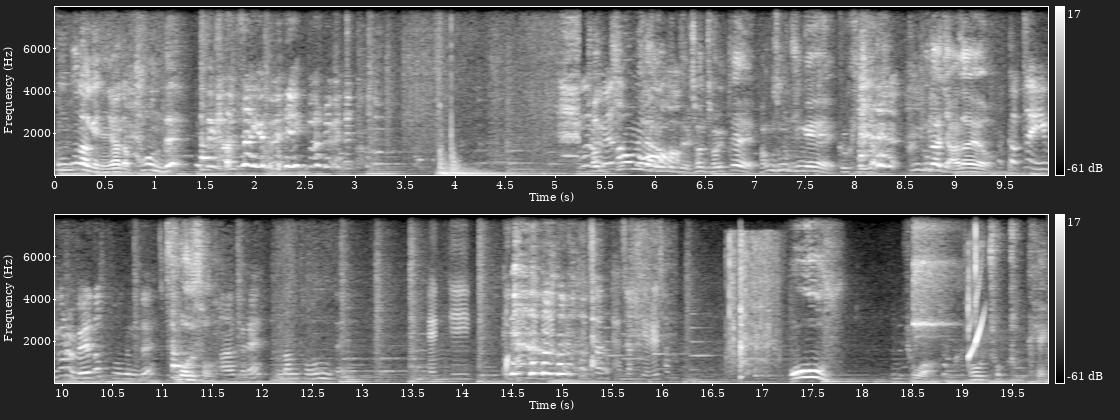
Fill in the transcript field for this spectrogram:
흥분하겠냐? 나 프로인데? 근데 갑자기 왜 입을 왜 덮어? 전왜 프로입니다 덮어? 여러분들. 전 절대 방송 중에 그렇게 되지 않- 흥분하지 않아요. 갑자기 이불을 왜 덮어 근데? 추워서. 아 그래? 난 더운데. 앤디 고객님이 별풍선 다섯 개를 선 오우 좋아. 어 촉촉해.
